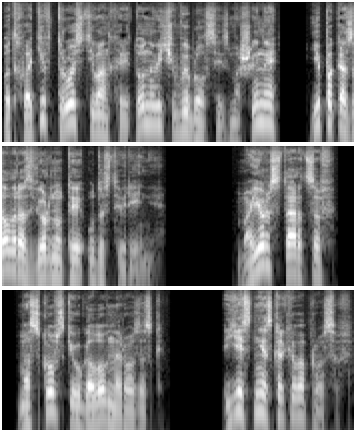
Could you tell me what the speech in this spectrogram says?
Подхватив трость, Иван Харитонович выбрался из машины и показал развернутое удостоверение. «Майор Старцев, Московский уголовный розыск. Есть несколько вопросов».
